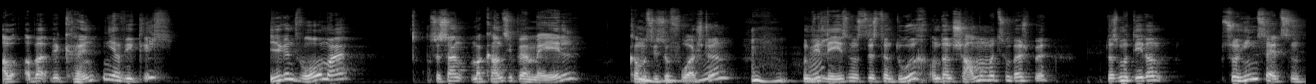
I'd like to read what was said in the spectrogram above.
Aber, aber wir könnten ja wirklich irgendwo mal so sagen, man kann sich per Mail, kann man sich so vorstellen und wir lesen uns das dann durch und dann schauen wir mal zum Beispiel, dass wir die dann so hinsetzen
